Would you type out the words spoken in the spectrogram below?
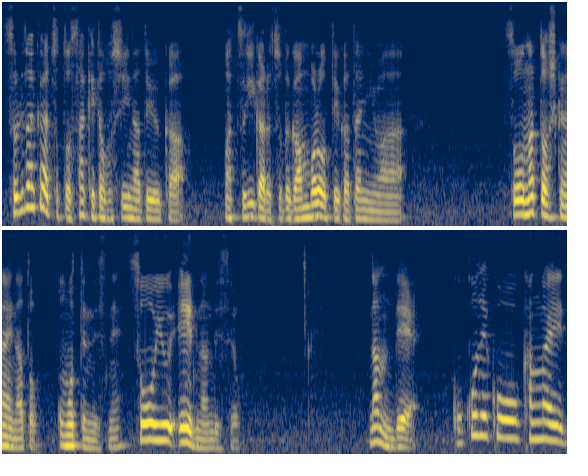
それだけはちょっと避けてほしいなというか、まあ、次からちょっと頑張ろうという方にはそうなってほしくないなと思ってるんですね。そういうエールなんですよ。なんでここでこう考え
